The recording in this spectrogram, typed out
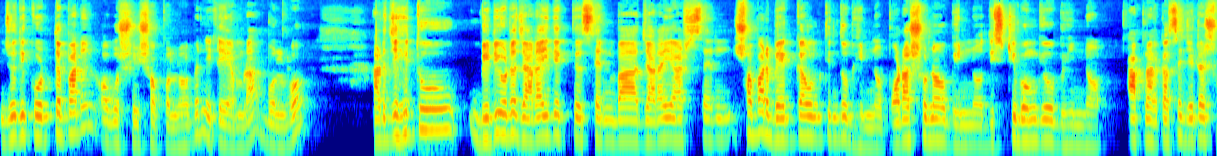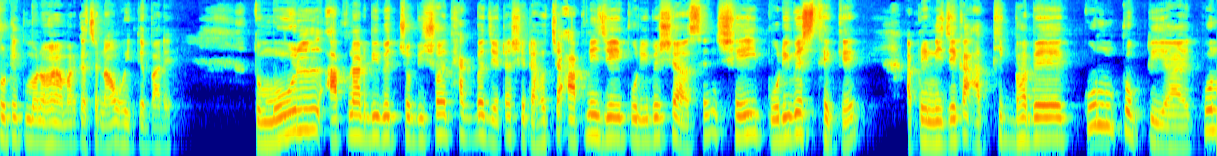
যদি করতে পারেন, অবশ্যই সফল হবেন, এটাই আমরা বলব। আর যেহেতু ভিডিওটা যারাই দেখতেছেন বা যারাই আসছেন, সবার ব্যাকগ্রাউন্ড কিন্তু ভিন্ন, পড়াশোনাও ভিন্ন, দৃষ্টিভঙ্গিও ভিন্ন। আপনার কাছে যেটা সঠিক মনে হয়, আমার কাছে নাও হইতে পারে। তো মূল আপনার বিবেচ্য বিষয় থাকবে যেটা, সেটা হচ্ছে আপনি যেই পরিবেশে আছেন, সেই পরিবেশ থেকে আপনি নিজেকে আর্থিকভাবে কোন প্রক্রিয়ায়, কোন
